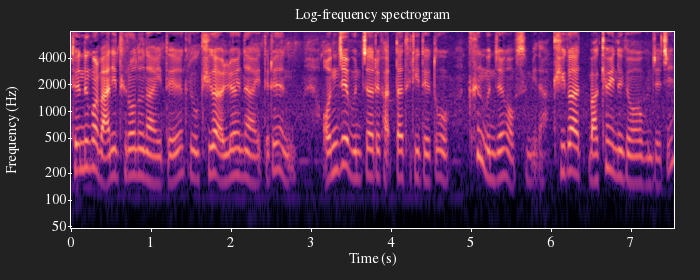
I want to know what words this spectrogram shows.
듣는 걸 많이 들어놓은 아이들 그리고 귀가 열려있는 아이들은 언제 문자를 갖다 들이대도 큰 문제가 없습니다. 귀가 막혀있는 경우가 문제지.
